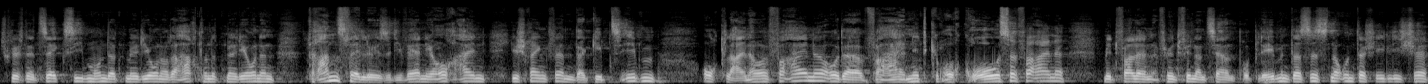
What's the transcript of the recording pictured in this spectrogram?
sprich nicht 600, 700 Millionen oder 800 Millionen Transferlöse. Die werden ja auch eingeschränkt werden. Da gibt es eben auch kleinere Vereine oder Vereine, auch große Vereine mit, finanziellen Problemen. Das ist eine unterschiedliche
